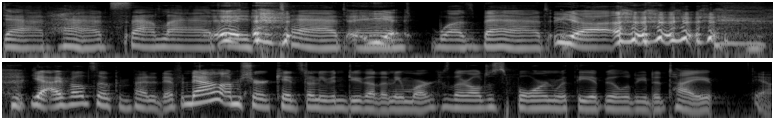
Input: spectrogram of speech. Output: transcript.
"Dad had salad with Tad and Yeah. was bad." Yeah. yeah, I felt so competitive. Now I'm sure kids don't even do that anymore because they're all just born with the ability to type. yeah.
